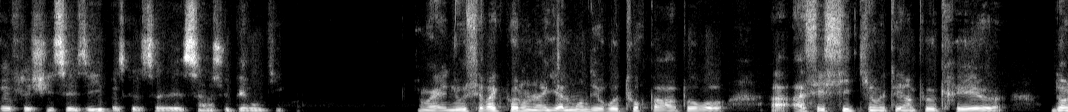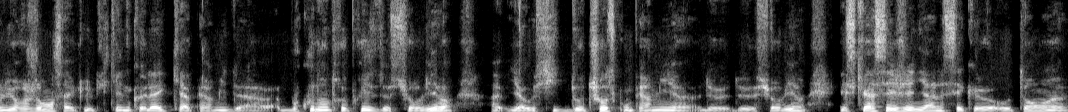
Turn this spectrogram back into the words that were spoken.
réfléchissez-y parce que c'est un super outil. Ouais, nous, c'est vrai que Paul, on a également des retours par rapport à, ces sites qui ont été un peu créés euh, dans l'urgence avec le click and collect qui a permis à beaucoup d'entreprises de survivre. Il y a aussi d'autres choses qui ont permis de, de, survivre. Et ce qui est assez génial, c'est que autant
